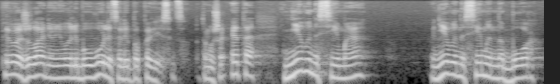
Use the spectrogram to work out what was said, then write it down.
первое желание у него либо уволиться, либо повеситься. Потому что это невыносимое, невыносимый набор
